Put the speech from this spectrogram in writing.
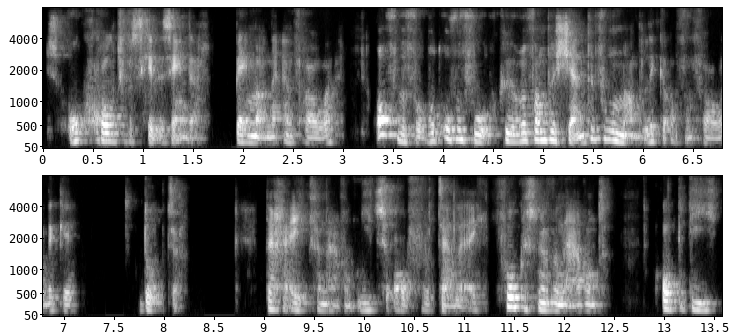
Dus ook grote verschillen zijn daar bij mannen en vrouwen. Of bijvoorbeeld over voorkeuren van patiënten voor een mannelijke of een vrouwelijke dokter. Daar ga ik vanavond niets over vertellen. Ik focus me vanavond op die,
